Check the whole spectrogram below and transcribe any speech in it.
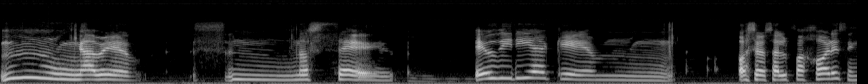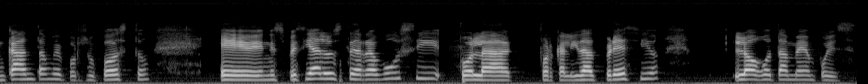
Mm, a ver, mm, no sé. Eu diría que mm, o sea, os alfajores encántanme, por suposto. Eh, en especial os Terrabusi pola por calidad-precio. Logo tamén, pois,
